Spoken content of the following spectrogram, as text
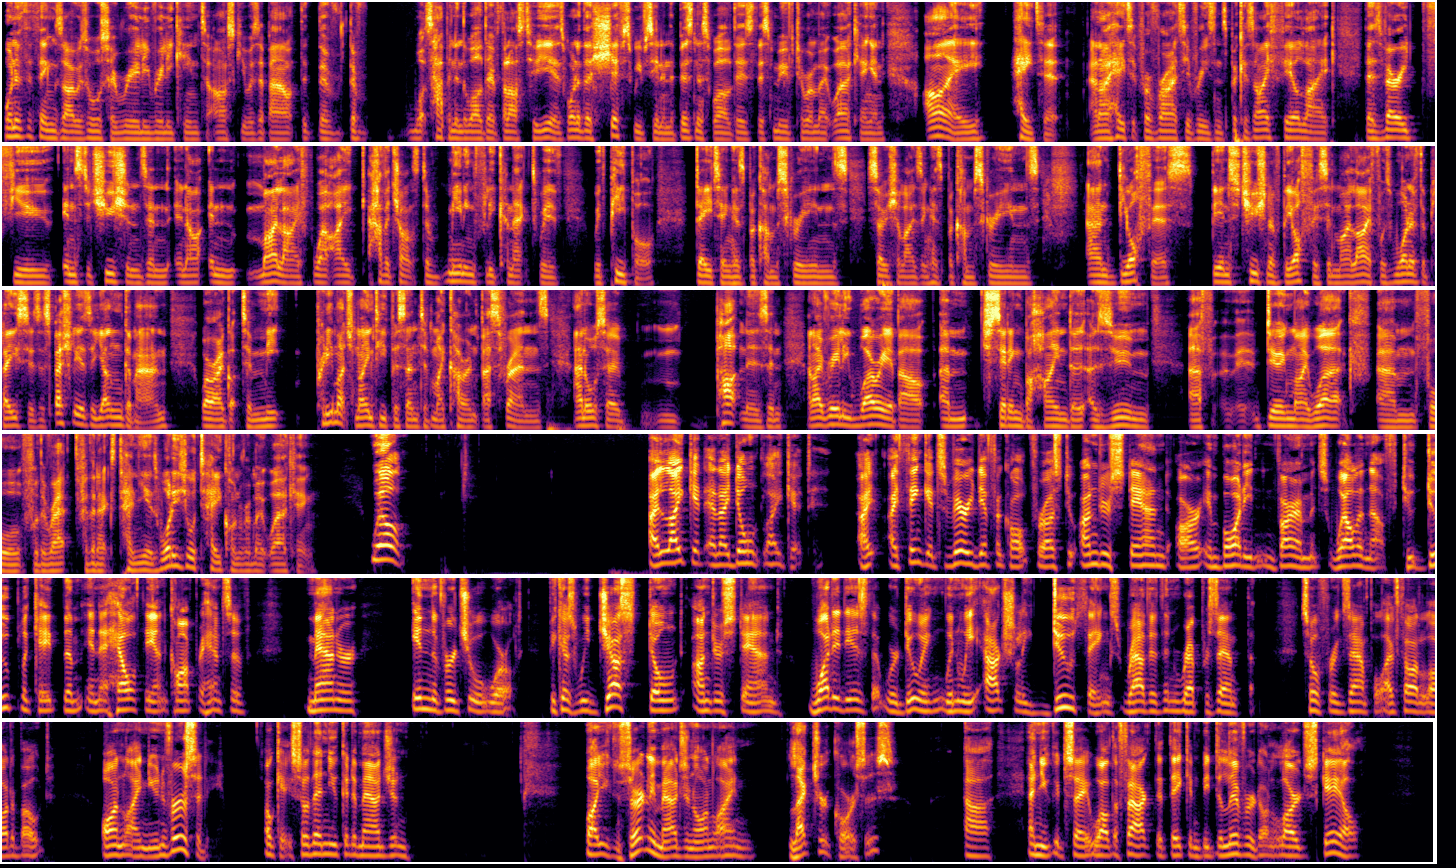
one of the things I was also really, really keen to ask you was about the, the, the what's happened in the world over the last two years. One of the shifts we've seen in the business world is this move to remote working, and I hate it. And I hate it for a variety of reasons because I feel like there's very few institutions in in our in my life where I have a chance to meaningfully connect with with people. Dating has become screens, socializing has become screens. And the office, the institution of the office in my life was one of the places, especially as a younger man, where I got to meet pretty much 90% of my current best friends and also mm, partners. And, and I really worry about um, sitting behind a, a Zoom uh, doing my work um, for for the re- for the next ten years. What is your take on remote working? Well, I like it and I don't like it. I, I think it's very difficult for us to understand our embodied environments well enough to duplicate them in a healthy and comprehensive manner in the virtual world because we just don't understand what it is that we're doing when we actually do things rather than represent them. So, for example, I've thought a lot about online university. Okay, so then you could imagine, well, you can certainly imagine online lecture courses. Uh, and you could say, well, the fact that they can be delivered on a large scale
